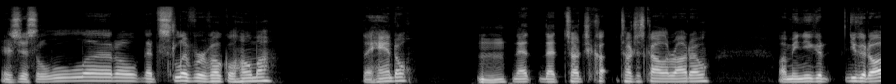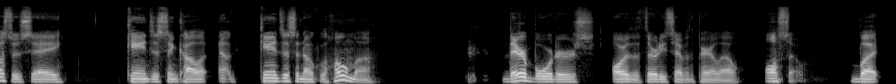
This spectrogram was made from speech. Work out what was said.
there's just a little that sliver of Oklahoma, the handle Mm-hmm. that that touch touches Colorado. I mean, you could you could also say Kansas and Col- uh, Kansas and Oklahoma, their borders are the 37th parallel also. But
